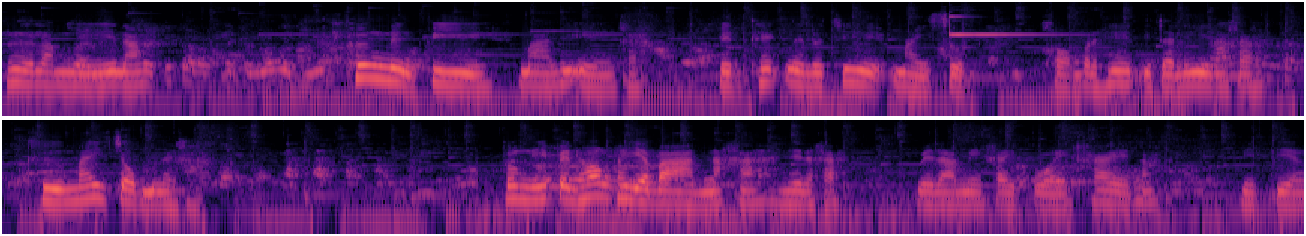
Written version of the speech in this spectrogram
เรือลำนี้นะเพิ่งหนึ่งปีมานี่เองค่ะ เป็นเทคโนโลยีใหม่สุดของประเทศอิตาลีนะคะ คือไม่จมเลยค่ะ ตรงนี้เป็นห้องพยาบาลนะคะ นี่นะคะ เวลามีใครป่วยไข้นะ มีเตียง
